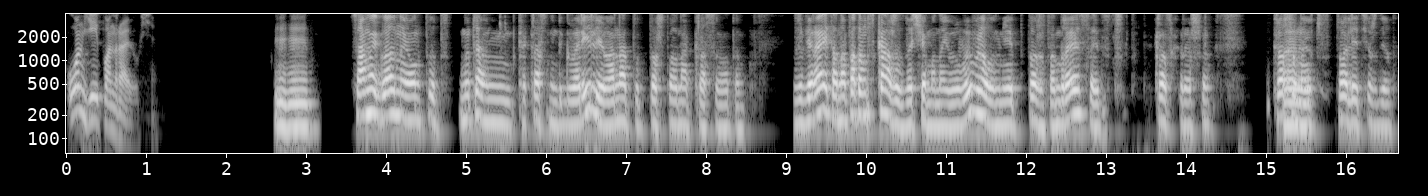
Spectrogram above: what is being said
он ей понравился. Угу. Самое главное, он тут, мы там как раз не договорили, она тут то, что она как раз его там забирает, она потом скажет, зачем она его выбрала, мне это тоже понравится, это как раз хорошо. Как раз а, она в туалете ждет.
